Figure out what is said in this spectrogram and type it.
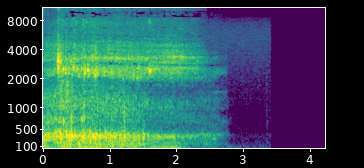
フフフフ。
